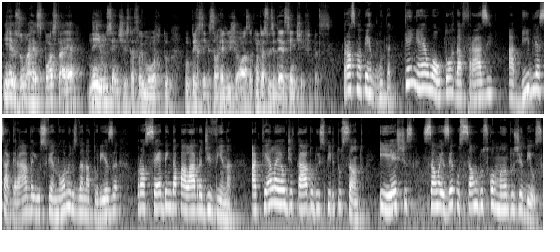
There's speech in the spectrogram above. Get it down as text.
em resumo, a resposta é: nenhum cientista foi morto por perseguição religiosa contra suas ideias científicas. Próxima pergunta: quem é o autor da frase A Bíblia Sagrada e os fenômenos da natureza procedem da palavra divina? Aquela é o ditado do Espírito Santo, e estes são a execução dos comandos de Deus.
